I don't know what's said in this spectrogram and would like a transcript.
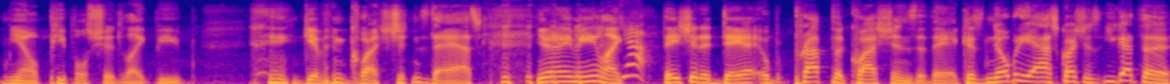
you know people should like be given questions to ask. You know what I mean? Like Yeah. they should have da- prep the questions that they because nobody asked questions. You got the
